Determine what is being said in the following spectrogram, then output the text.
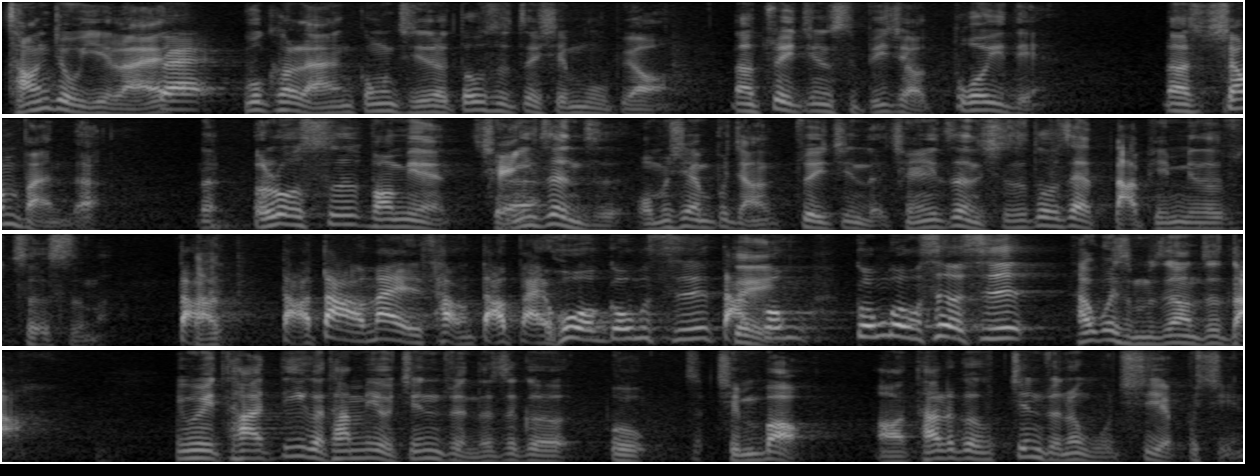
长久以来，乌克兰攻击的都是这些目标，那最近是比较多一点，那相反的。那俄罗斯方面前一阵子，我们现在不讲最近的，前一阵子其实都在打平民的设施嘛，打打大卖场、打百货公司、打公公共设施。他为什么这样子打？因为他第一个他没有精准的这个武情报啊，他那个精准的武器也不行。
